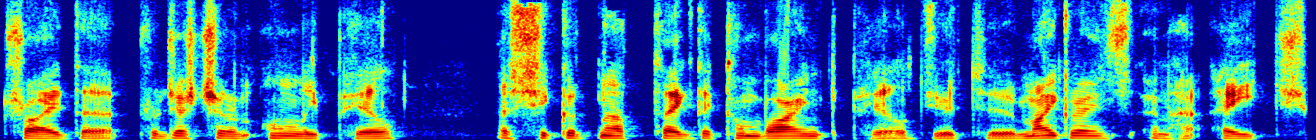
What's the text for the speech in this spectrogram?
tried the progesterone only pill as she could not take the combined pill due to migraines and her age.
